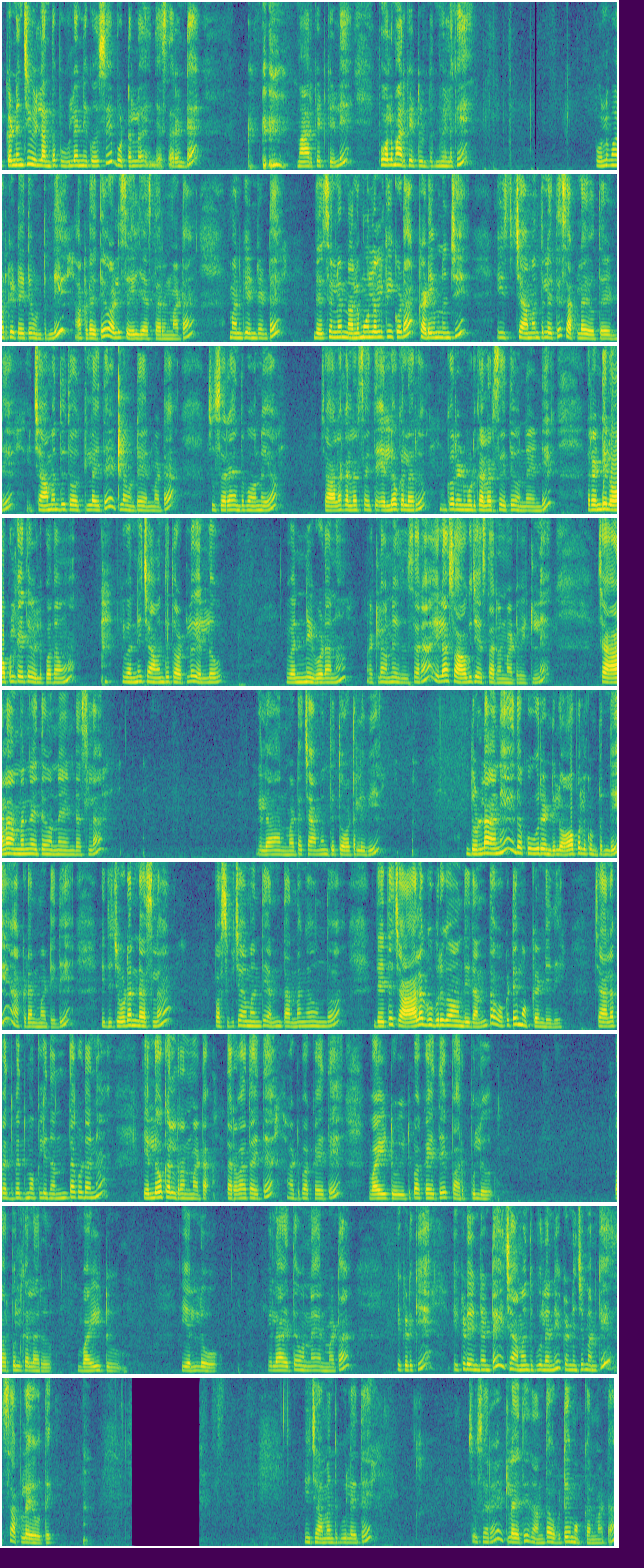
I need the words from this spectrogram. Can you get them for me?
ఇక్కడ నుంచి వీళ్ళంతా పువ్వులన్నీ కోసి బుట్టల్లో ఏం చేస్తారంటే మార్కెట్కి వెళ్ళి పూల మార్కెట్ ఉంటుంది వీళ్ళకి. పూల మార్కెట్ అయితే ఉంటుంది. అక్కడైతే వాళ్ళు సేల్ చేస్తారనమాట మనకి ఏంటంటే దేశంలో నలుమూలలకి కూడా కడియం నుంచి ఈ చామంతులు అయితే సప్లై అవుతాయండి. ఈ చామంతి తోటలు అయితే ఇట్లా ఉంటాయన్నమాట. చూసారా ఎంత బాగున్నాయో? చాలా కలర్స్ అయితే ఎల్లో కలరు ఇంకో రెండు మూడు కలర్స్ అయితే ఉన్నాయండి. రండి లోపలికి అయితే వెళ్ళిపోదాము. ఇవన్నీ చామంతి తోటలు ఎల్లో ఇవన్నీ కూడాను ఎట్లా ఉన్నాయి చూసారా? ఇలా సాగు చేస్తారనమాట వీటిని చాలా అందంగా అయితే ఉన్నాయండి అసలు. ఇలా అన్నమాట చామంతి తోటలు ఇవి. దుళ్ళ అని ఇది ఒక ఊరండి లోపలికి ఉంటుంది అక్కడ అనమాట ఇది. ఇది చూడండి అసలు. పసుపు చామంతి ఎంత అందంగా ఉందో. ఇదైతే చాలా గుబురుగా ఉంది. ఇదంతా ఒకటే మొక్క అండి ఇది. చాలా పెద్ద పెద్ద మొక్కలు. ఇదంతా కూడాను ఎల్లో కలర్ అనమాట తర్వాత అయితే అటుపక్క అయితే వైటు ఇటుపక్క అయితే purple purple colour white yellow ఇలా అయితే ఉన్నాయన్నమాట. ఇక్కడికి ఇక్కడ ఏంటంటే ఈ చామంతి పూలన్నీ ఇక్కడ నుంచి మనకి సప్లై అవుతాయి. ఈ చామంతి పూలు అయితే చూసారా? ఇట్లా అయితే ఇదంతా ఒకటే మొక్క అనమాట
